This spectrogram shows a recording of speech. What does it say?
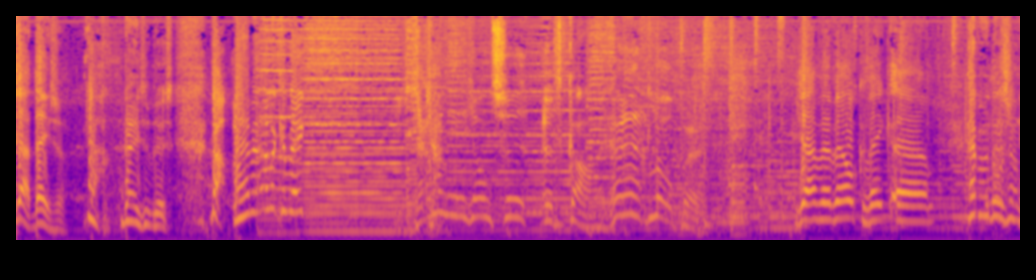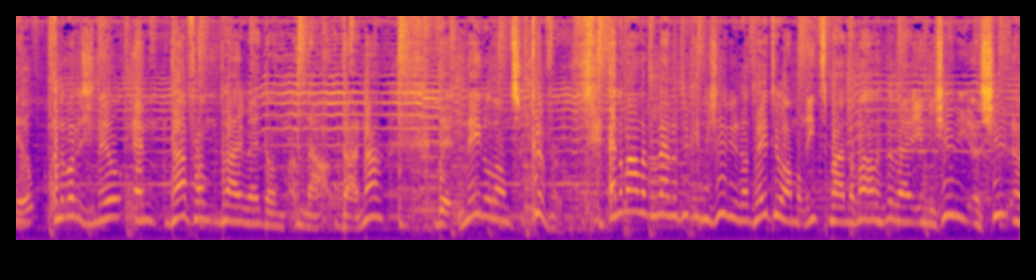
Ja, deze. Ja, deze dus. Nou, we hebben elke week... Ja, meneer Jansen, het kan raar lopen. Ja, we hebben elke week... eh, hebben we een dus origineel. Een, een origineel. En daarvan draaien wij dan nou, daarna de Nederlandse cover. En normaal hebben wij natuurlijk in de jury, dat weet u allemaal niet, maar normaal hebben wij in de, jury, ju- eh,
